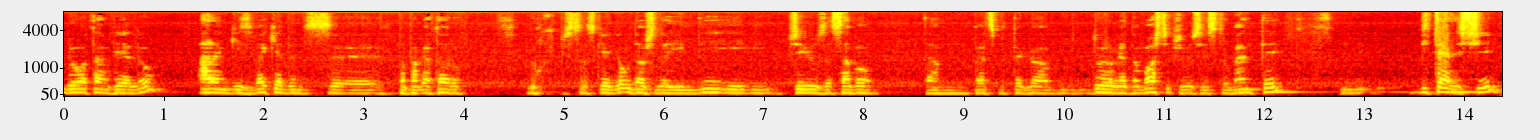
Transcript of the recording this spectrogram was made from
było tam wielu. Alan Gizwek, jeden z e, propagatorów ruchu hipsterskiego, udał się do Indii i, i przyjął ze sobą tam, powiedzmy, tego dużo wiadomości, przywiózł instrumenty. Beatlesi,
